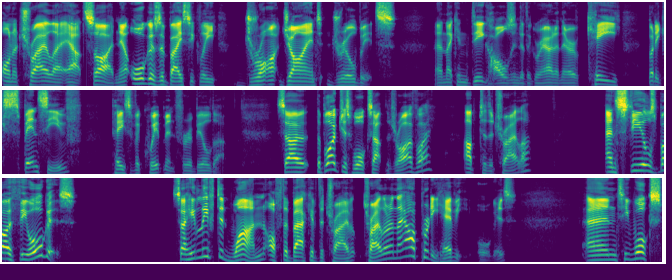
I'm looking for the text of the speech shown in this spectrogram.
on a trailer outside. Now, augers are basically dry, giant drill bits, and they can dig holes into the ground, and they're a key but expensive piece of equipment for a builder. So the bloke just walks up the driveway, up to the trailer, and steals both the augers. So he lifted one off the back of the tra- trailer, and they are pretty heavy augers. And he walks,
